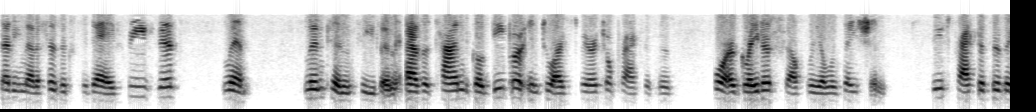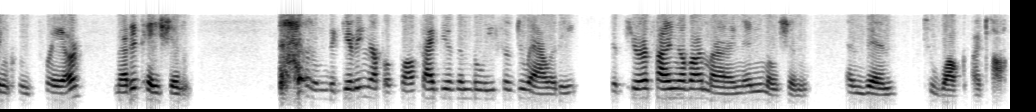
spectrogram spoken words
study metaphysics today, see this Lent, Lenten season as a time to go deeper into our spiritual practices for a greater self realization. These practices include prayer, meditation, the giving up of false ideas and beliefs of duality, the purifying of our mind and emotions, and then to walk our talk.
